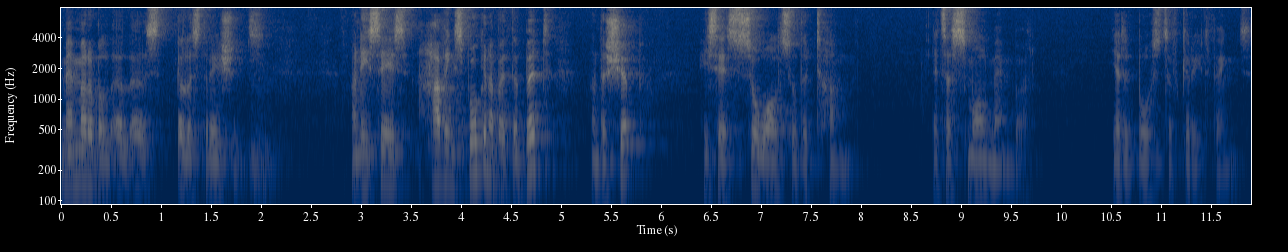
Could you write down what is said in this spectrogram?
memorable uh, illustrations. And he says, having spoken about the bit and the ship, he says, so also the tongue. It's a small member, yet it boasts of great things.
